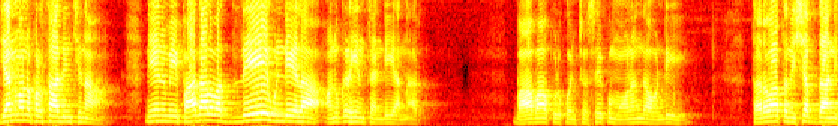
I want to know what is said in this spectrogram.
జన్మను ప్రసాదించినా నేను మీ పాదాల వద్దే ఉండేలా అనుగ్రహించండి అన్నారు. బాబా అప్పుడు కొంచెం సేపు మౌనంగా ఉండి తర్వాత నిశ్శబ్దాన్ని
